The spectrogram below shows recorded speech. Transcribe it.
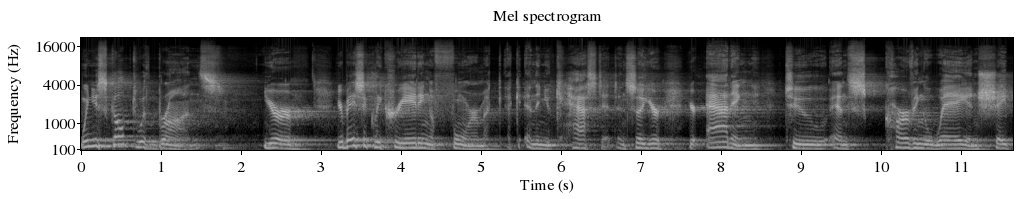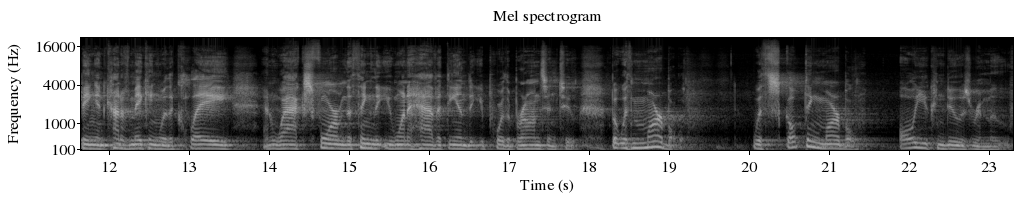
when you sculpt with bronze, you're, you're basically creating a form and then you cast it. And so you're, you're adding to and carving away and shaping and kind of making with a clay and wax form the thing that you want to have at the end that you pour the bronze into. But with marble, with sculpting marble, all you can do is remove.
